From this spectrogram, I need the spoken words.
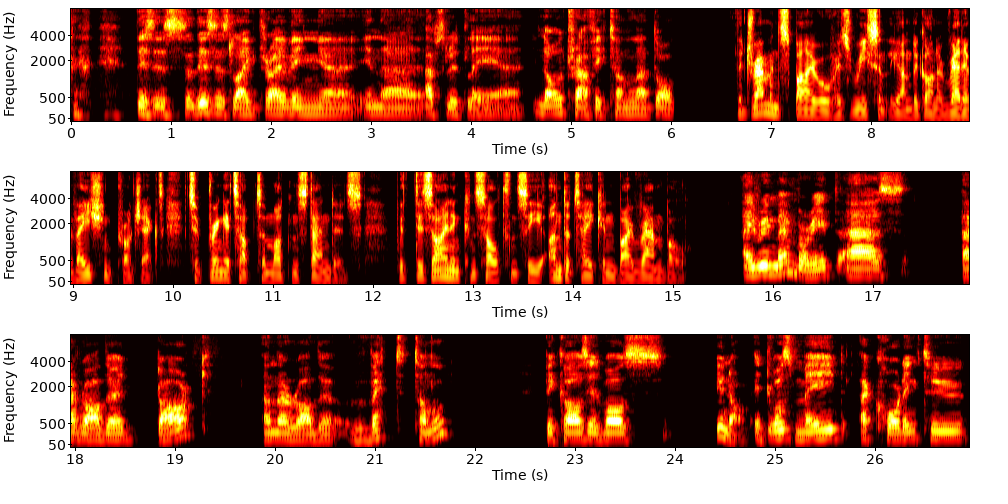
this is this is like driving uh, in a absolutely uh, no traffic tunnel at all the Drammen Spiral has recently undergone a renovation project to bring it up to modern standards, with design and consultancy undertaken by Ramboll. I remember it as a rather dark and a rather wet tunnel because it was, you know, it was made according to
